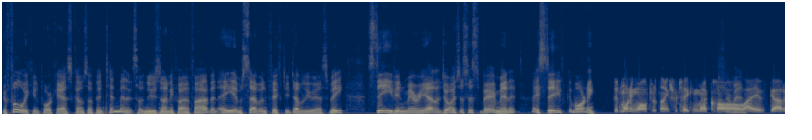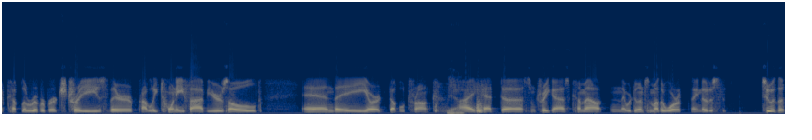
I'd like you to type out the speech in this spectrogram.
Your full weekend forecast comes up in 10 minutes on News 95.5 and AM 750 WSB. Steve in Marietta joins us this very minute. Hey, Steve, good morning. Good morning, Walter. Thanks for taking my call. Sure. I've got a couple of river birch trees. They're probably 25 years old, and they are double trunk. Yeah. I had uh, some tree guys come out, and they were doing some other work. They noticed that two of the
